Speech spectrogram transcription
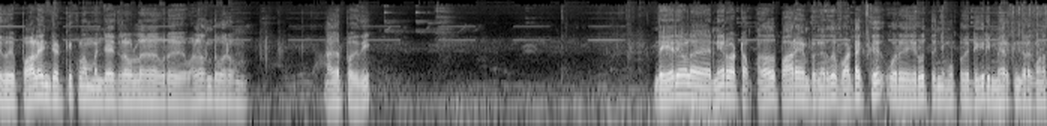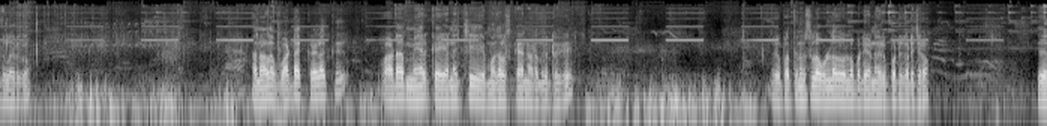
இது பாளையஞ்சட்டி குளம் பஞ்சாயத்தில் உள்ள ஒரு வளர்ந்து வரும் நகர்ப்பகுதி இந்த ஏரியாவில் நீரோட்டம் அதாவது பாறையமைப்புங்கிறது வடக்கு ஒரு இருபத்தஞ்சி முப்பது டிகிரி மேற்குங்கிற கோணத்தில் இருக்கும். அதனால் வடகிழக்கு வட மேற்கை இணைச்சி முதல் ஸ்கேன் நடந்துகிட்ருக்கு இது பத்து நிமிஷத்தில் உள்ளது உள்ளபடியான ரிப்போர்ட் கிடச்சிரும். இது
